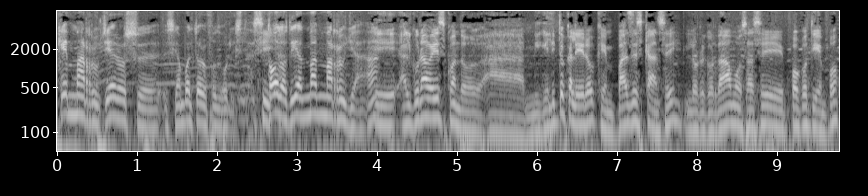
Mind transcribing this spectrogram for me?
¿qué marrulleros eh, se han vuelto los futbolistas? Sí. Todos los días más marrulla. ¿ah? Eh, alguna vez cuando a Miguelito Calero, que en paz descanse, lo recordábamos hace poco tiempo,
